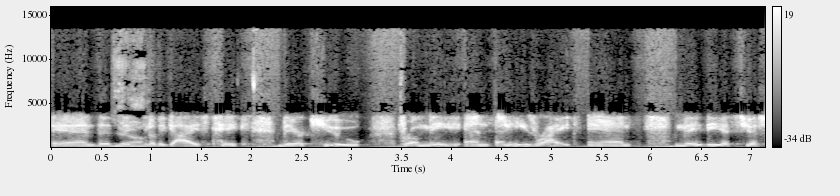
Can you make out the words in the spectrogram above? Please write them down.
and the, yeah. the, you know the guys take their cue from me, and and he's right. And maybe it's just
